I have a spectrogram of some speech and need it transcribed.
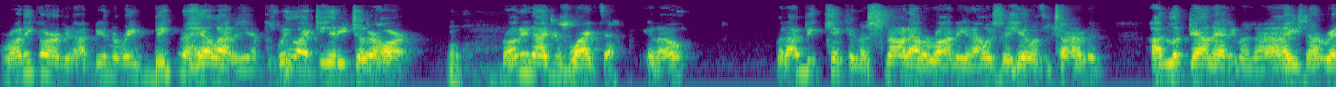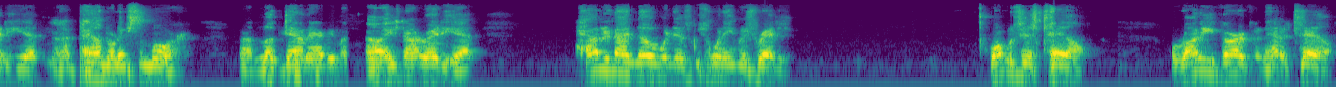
Ronnie Garvin, I'd be in the ring beating the hell out of him because we like to hit each other hard. Ronnie and I just like that, you know. But I'd be kicking the snot out of Ronnie, and I was the heel at the time, and I'd look down at him and ah, he's not ready yet, and I'd pound on him some more. I'd look down at him, and, oh, he's not ready yet. How did I know when, was, when he was ready? What was his tail? Well, Ronnie Garvin had a tail,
